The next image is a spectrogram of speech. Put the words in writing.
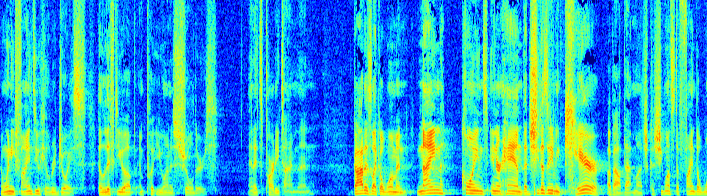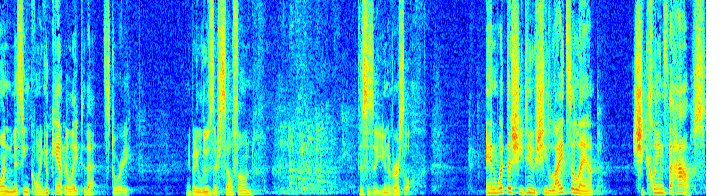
And when he finds you, he'll rejoice. He'll lift you up and put you on his shoulders. And it's party time then. God is like a woman, nine coins in her hand that she doesn't even care about that much because she wants to find the one missing coin. Who can't relate to that story? Anybody lose their cell phone? this is a universal. And what does she do? She lights a lamp, she cleans the house.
